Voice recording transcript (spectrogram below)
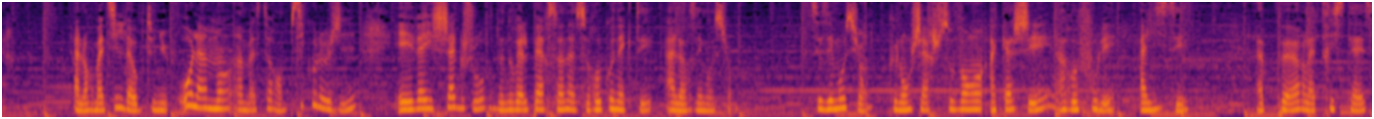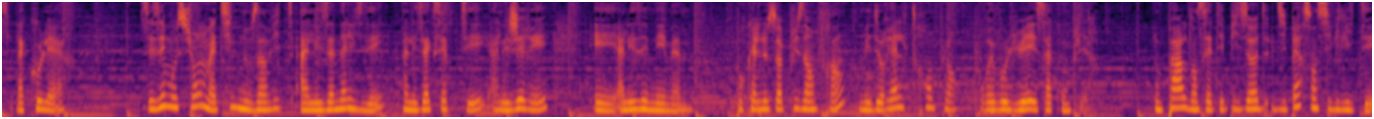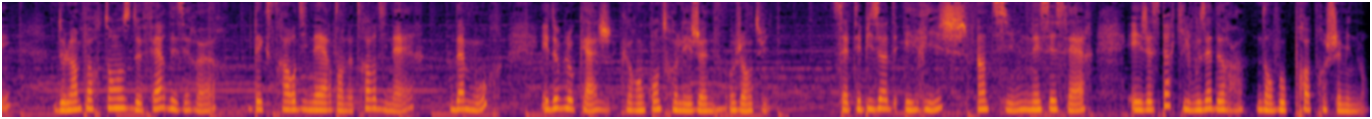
Alors Mathilde a obtenu haut la main un master en psychologie et éveille chaque jour de nouvelles personnes à se reconnecter à leurs émotions. Ces émotions que l'on cherche souvent à cacher, à refouler, à lisser. La peur, la tristesse, la colère. Ces émotions, Mathilde nous invite à les analyser, à les accepter, à les gérer et à les aimer même pour qu'elle ne soit plus un frein, mais de réels tremplins pour évoluer et s'accomplir. On parle dans cet épisode d'hypersensibilité, de l'importance de faire des erreurs, d'extraordinaire dans notre ordinaire, d'amour et de blocage que rencontrent les jeunes aujourd'hui. Cet épisode est riche, intime, nécessaire et j'espère qu'il vous aidera dans vos propres cheminements.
